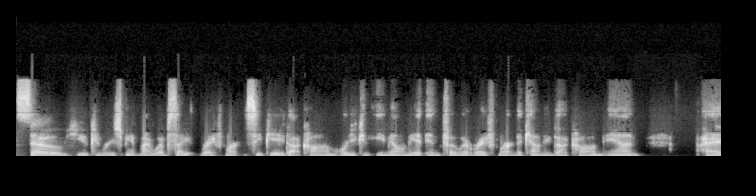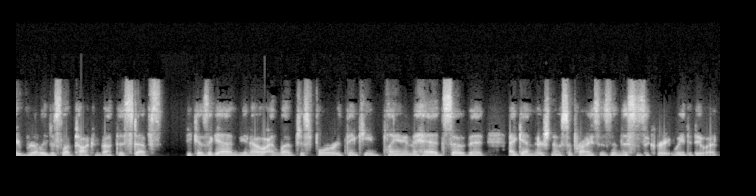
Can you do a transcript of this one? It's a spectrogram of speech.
So you can reach me at my website, reifmartincpa.com, or you can email me at info at reifmartinaccounting.com. And I really just love talking about this stuff because again, you know, I love just forward thinking, planning ahead so that again, there's no surprises. And this is a great way to do it.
